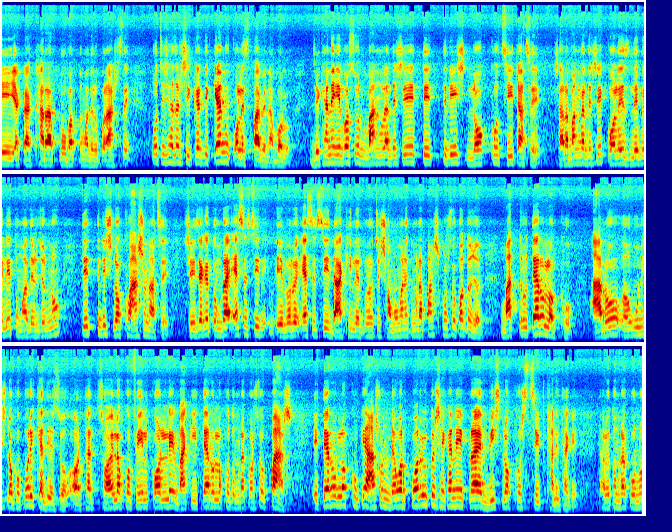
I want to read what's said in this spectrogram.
এই একটা খারাপ প্রভাব তোমাদের উপর আসছে। পঁচিশ হাজার শিক্ষার্থী কেন কলেজ পাবে না বলো? যেখানে এবছর বাংলাদেশে তেত্রিশ লক্ষ সিট আছে। সারা বাংলাদেশে কলেজ লেভেলে তোমাদের জন্য তেত্রিশ লক্ষ আসন আছে। সেই জায়গায় তোমরা এসএসসি এবারে এসএসসি দাখিল, এরপর হচ্ছে সমমানে তোমরা পাস করছ কতজন? মাত্র তেরো লক্ষ। আরও উনিশ লক্ষ পরীক্ষা দিয়েছ। অর্থাৎ ছয় লক্ষ ফেল করলে বাকি তেরো লক্ষ তোমরা করছ পাস এই তেরো লক্ষকে আসন দেওয়ার পরেও তো সেখানে প্রায় বিশ লক্ষ সিট খালি থাকে। তাহলে তোমরা কোনো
